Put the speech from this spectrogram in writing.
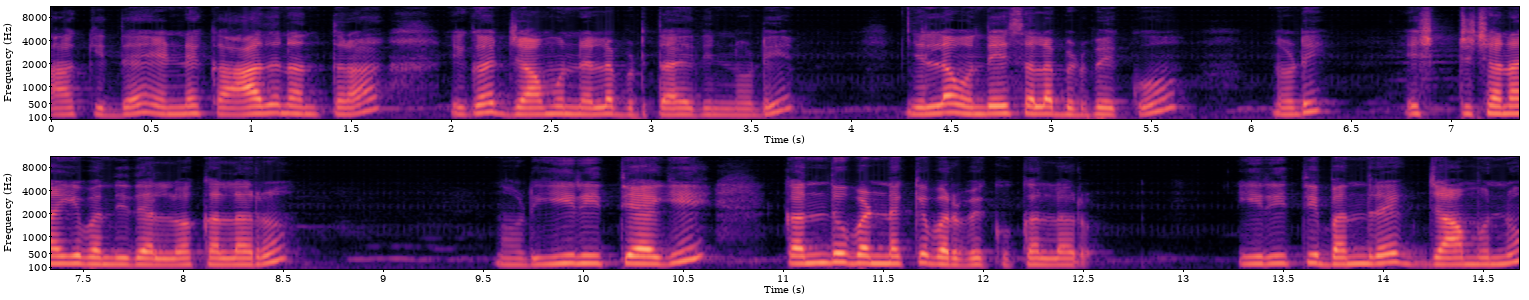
ಹಾಕಿದ್ದೆ. ಎಣ್ಣೆ ಕಾದ ನಂತರ ಈಗ ಜಾಮೂನೆಲ್ಲ ಬಿಡ್ತಾ ಇದ್ದೀನಿ ನೋಡಿ. ಎಲ್ಲ ಒಂದೇ ಸಲ ಬಿಡಬೇಕು. ನೋಡಿ, ಎಷ್ಟು ಚೆನ್ನಾಗಿ ಬಂದಿದೆ ಅಲ್ವಾ ಕಲ್ಲರು ನೋಡಿ, ಈ ರೀತಿಯಾಗಿ ಕಂದು ಬಣ್ಣಕ್ಕೆ ಬರಬೇಕು ಕಲರು. ಈ ರೀತಿ ಬಂದರೆ ಜಾಮೂನು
